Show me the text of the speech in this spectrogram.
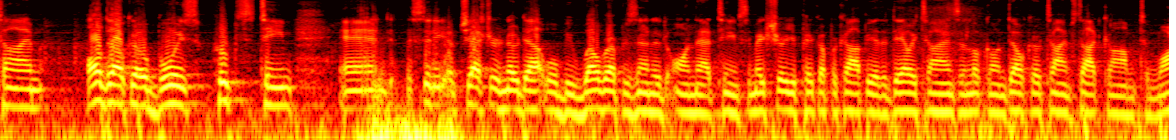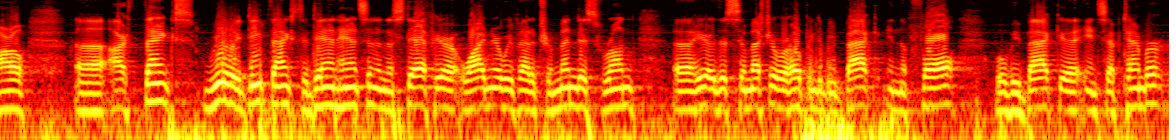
time All Delco boys hoops team. And the city of Chester, no doubt, will be well represented on that team. So make sure you pick up a copy of the Daily Times and look on delcotimes.com tomorrow. Uh, our thanks, really deep thanks to Dan Hansen and the staff here at Widener. We've had a tremendous run uh, here this semester. We're hoping to be back in the fall. We'll be back uh, in September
